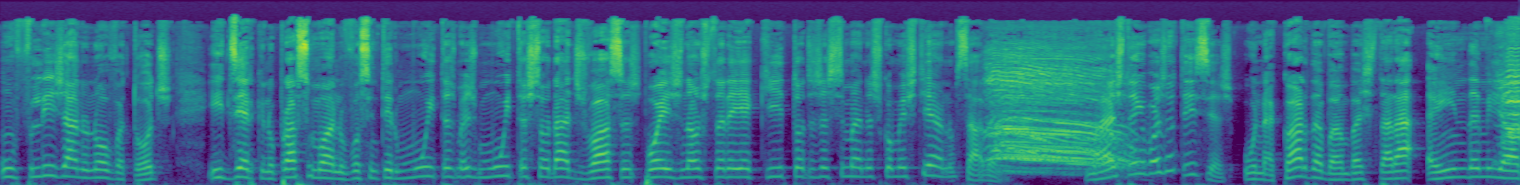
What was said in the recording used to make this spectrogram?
um feliz ano novo a todos e dizer que no próximo ano vou sentir muitas, mas muitas saudades vossas, pois não estarei aqui todas as semanas como este ano, sabem? Mas tenho boas notícias. O Na Corda Bamba estará ainda melhor.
